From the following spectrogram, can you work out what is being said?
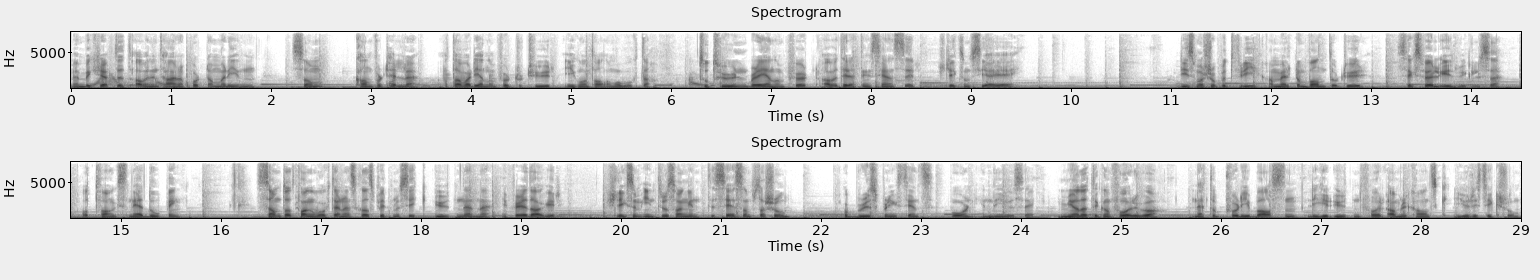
Men bekreftet av en intern rapport av marinen som kan fortelle at det har vært gjennomført tortur i Guantánamo-bukta. Torturen ble gjennomført av etterretningstjenester, slik som CIA. De som har sluppet fri, har meldt om vanntortur, seksuell ydmykelse og tvangsneddoping. Samt at fangevokterne skal ha spilt musikk uten ende i flere dager, slik som introsangen til Sesam Stasjon og Bruce Springsteens Born in the USA. Mye av dette kan foregå nettopp fordi basen ligger utenfor amerikansk jurisdiksjon.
